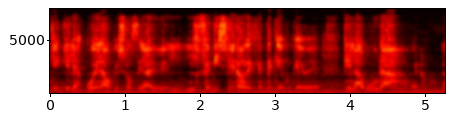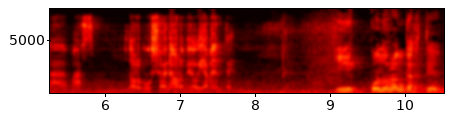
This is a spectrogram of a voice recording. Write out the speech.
que, la escuela o que yo sea el, semillero de gente que, que, que labura, bueno, nada más, un orgullo enorme, obviamente. ¿Y cuando arrancaste,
